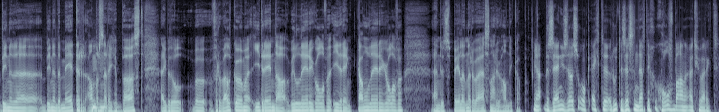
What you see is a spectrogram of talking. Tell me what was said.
binnen, de, binnen de meter, anders mm je gebuist. Ik bedoel, we verwelkomen iedereen dat wil leren golven. Iedereen kan leren golven. En dus spelenderwijs naar uw handicap. Ja, er zijn nu zelfs ook echte route 36 golfbanen uitgewerkt.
